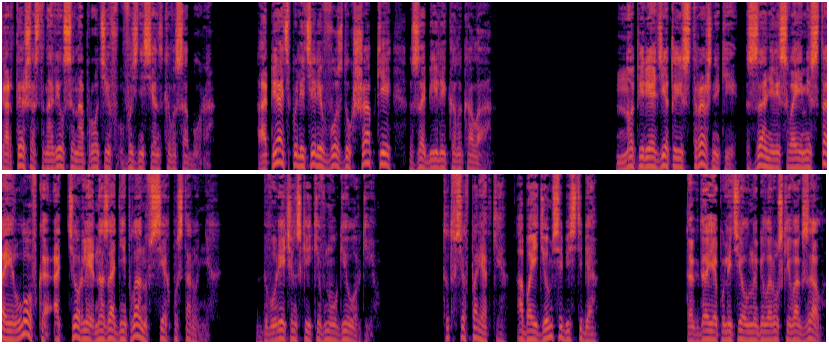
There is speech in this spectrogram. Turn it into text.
Кортеж остановился напротив Вознесенского собора. Опять полетели в воздух шапки, забили колокола. Но переодетые стражники заняли свои места и ловко оттерли на задний план всех посторонних. Двуреченский кивнул Георгию. «Тут все в порядке. Обойдемся без тебя». Тогда я полетел на белорусский вокзал,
